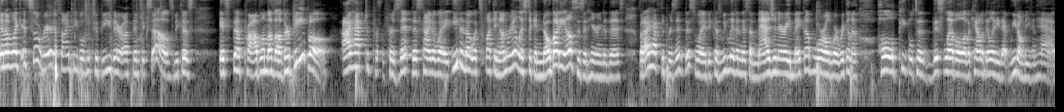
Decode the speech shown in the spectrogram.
And I'm like, it's so rare to find people who to be their authentic selves because it's the problem of other people. I have to pr- present this kind of way, even though it's fucking unrealistic and nobody else is adhering to this. But I have to present this way because we live in this imaginary makeup world where we're gonna hold people to this level of accountability that we don't even have.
